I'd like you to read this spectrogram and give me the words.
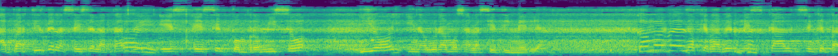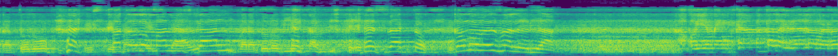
a partir de las 6 de la tarde es, es el compromiso y hoy inauguramos a las siete y media. Que va a haber mezcal, dicen que para todo, este, para todo mal mezcal. Y para todo bien también. Exacto. ¿Cómo ves, Valeria? Oye, me encanta la idea, la verdad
